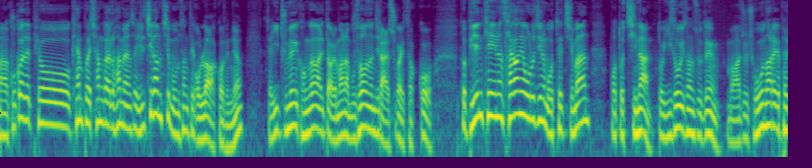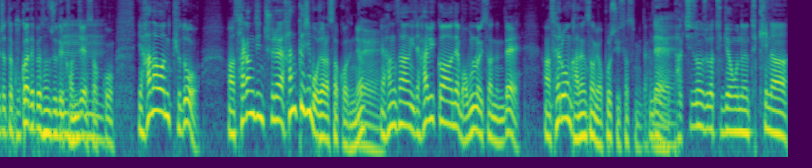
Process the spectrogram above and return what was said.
아, 국가대표 캠프에 참가를 하면서 일찌감치 몸 상태가 올라왔거든요. 이 두 명이 건강할 때 얼마나 무서웠는지를 알 수가 있었고 또 BNK는 4강에 오르지는 못했지만 뭐 또 진안 또 이소희 선수 등 뭐 아주 좋은 활약을 펼쳤던 국가대표 선수들이 음. 건재했었고 이 하나원 큐도 4강 어, 진출에 한 끗이 모자랐었거든요. 네. 항상 이제 하위권에 머물러 있었는데 아, 새로운 가능성을 엿볼 수 있었습니다. 네. 네. 박지 선수 같은 경우는 특히나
